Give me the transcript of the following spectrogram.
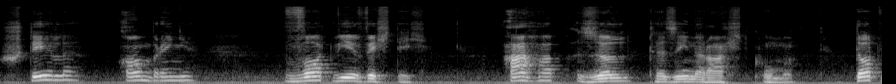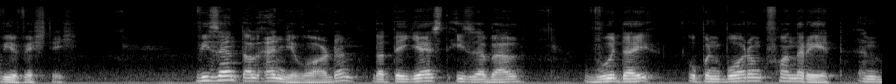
Stille, anbringen, wat wir wichtig. Ahab soll zu seinem Recht kommen. Dort wir wichtig. Wir sind all geworden, dat de jest Isabel, wo die Openbarung von Red en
